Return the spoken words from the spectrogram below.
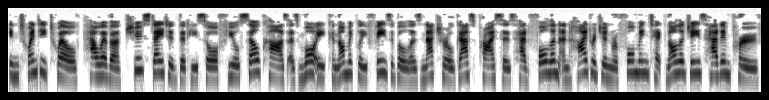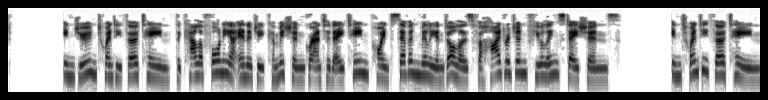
In 2012, however, Chu stated that he saw fuel cell cars as more economically feasible as natural gas prices had fallen and hydrogen reforming technologies had improved. In June 2013, the California Energy Commission granted $18.7 million for hydrogen fueling stations. In 2013,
